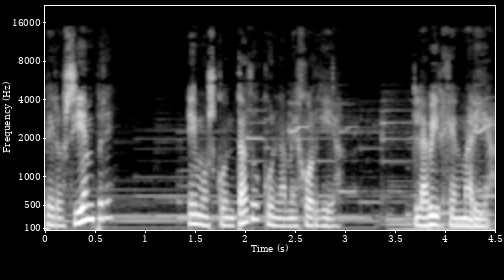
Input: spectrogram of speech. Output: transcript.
pero siempre hemos contado con la mejor guía. la Virgen María.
